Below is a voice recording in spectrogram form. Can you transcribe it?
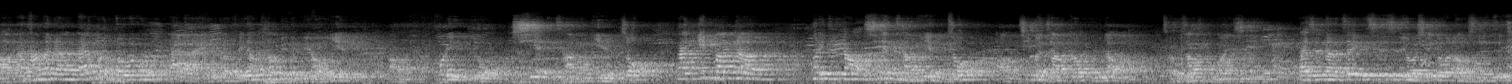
好，那他们呢，待会会为我们带来一个非常特别的表演啊，会有现场演奏。那一般呢，会听到现场演奏啊，基本上跟舞蹈扯不上什么关系。但是呢，这一次是由谢文老师自己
